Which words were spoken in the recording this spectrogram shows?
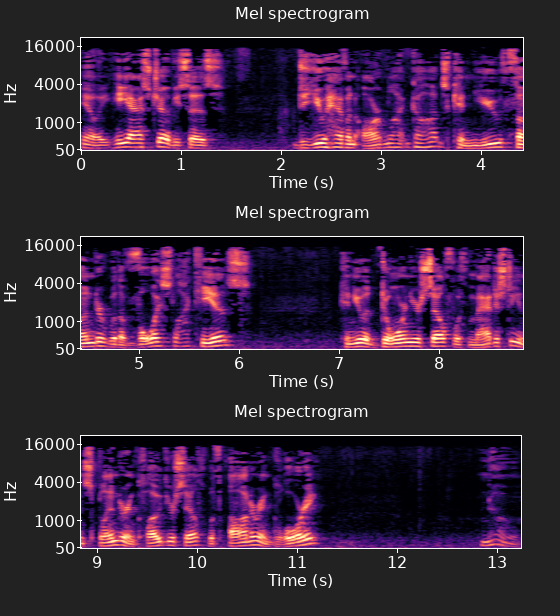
You know, he asks Job. He says, "Do you have an arm like God's? Can you thunder with a voice like His? Can you adorn yourself with majesty and splendor and clothe yourself with honor and glory?" No.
